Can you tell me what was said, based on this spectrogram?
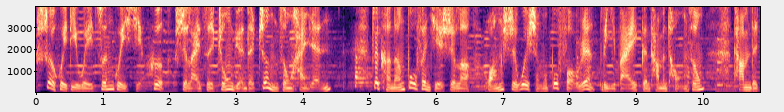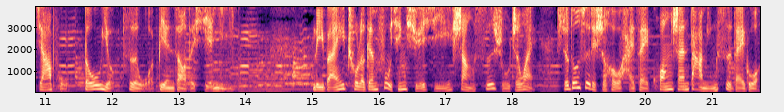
社会地位尊贵显赫，是来自中原的正宗汉人。这可能部分解释了皇室为什么不否认李白跟他们同宗，他们的家谱都有自我编造的嫌疑。李白除了跟父亲学习上私塾之外，十多岁的时候还在匡山大明寺待过，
